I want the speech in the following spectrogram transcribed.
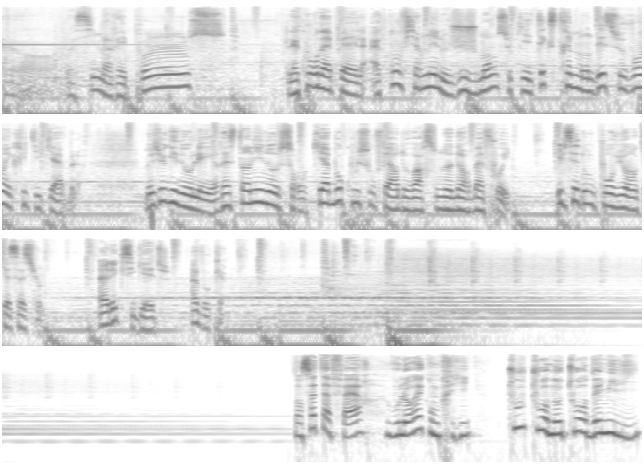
Alors, voici ma réponse. La Cour d'appel a confirmé le jugement, ce qui est extrêmement décevant et critiquable. Monsieur Guénolé reste un innocent qui a beaucoup souffert de voir son honneur bafoué. Il s'est donc pourvu en cassation. Alexis Gage, avocat. Dans cette affaire, vous l'aurez compris, tout tourne autour d'Émilie,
